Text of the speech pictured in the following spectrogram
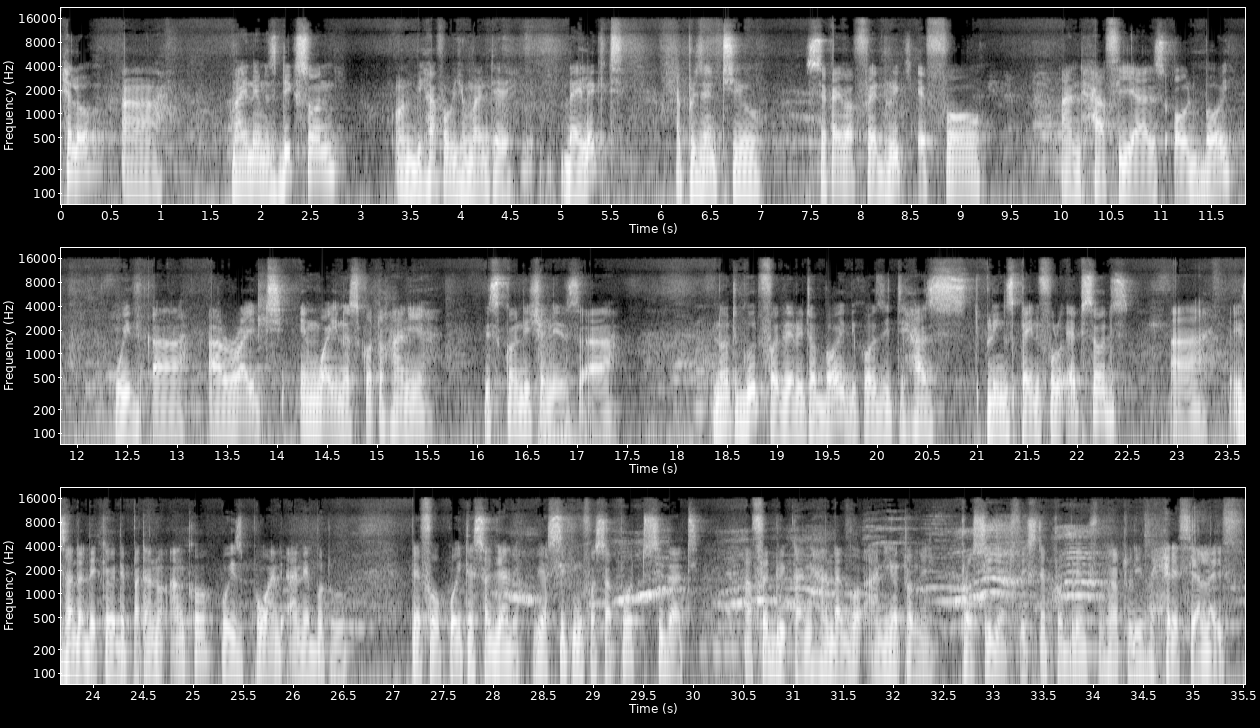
Hello, uh, my name is Dixon. On behalf of Humanity Direct, I present to you Sekaiwa Frederick, a four and a half years old boy with uh, a right inguinal hernia. This condition is uh, not good for the little boy because it has brings painful episodes. Uh, is under the care of the paternal uncle who is poor and unable to pay for quite surgery. We are seeking for support to see that uh, Frederick can undergo an iotomy procedure to fix the problem for her to live a healthier life.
